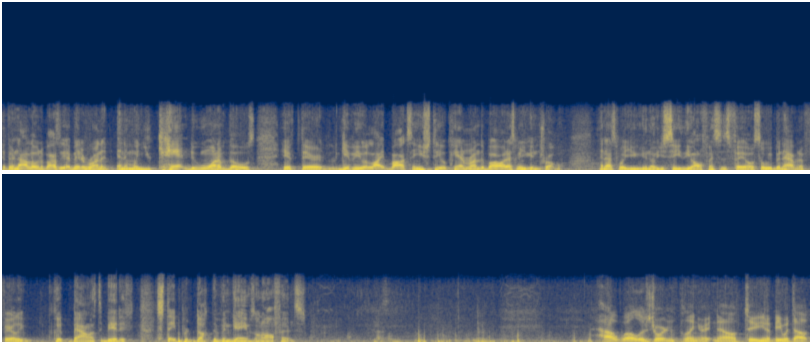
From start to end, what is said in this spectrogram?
If they're not loading the box, we got to be able to run it. And then when you can't do one of those, if they're giving you a light box and you still can't run the ball, that's when you get in trouble. And that's where you you know you see the offenses fail. So we've been having a fairly good balance to be able to stay productive in games on offense. How well is Jordan playing right now to you know be without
